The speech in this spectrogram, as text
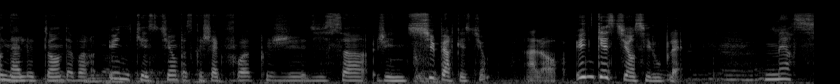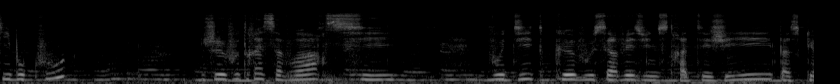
On a le temps d'avoir une question parce que chaque fois que je dis ça, j'ai une super question. Alors, une question, s'il vous plaît. Merci beaucoup. Je voudrais savoir si vous dites que vous servez une stratégie parce que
